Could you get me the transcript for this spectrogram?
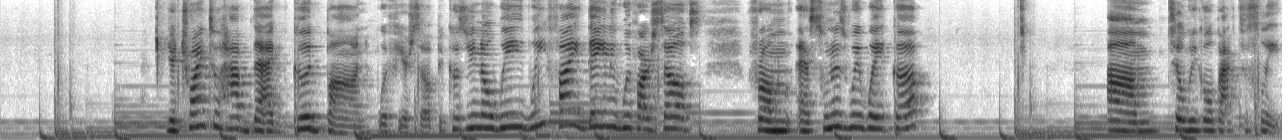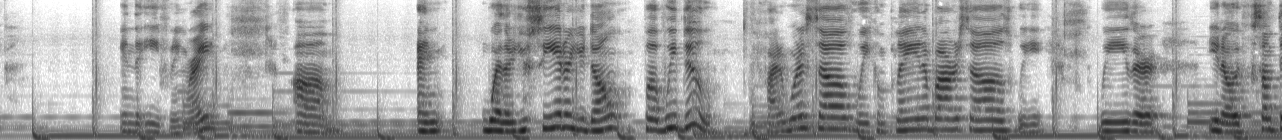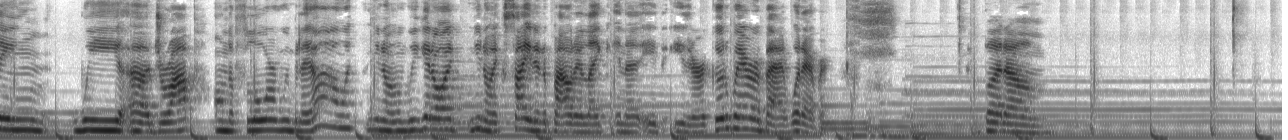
You're trying to have that good bond with yourself because you know we we fight daily with ourselves from as soon as we wake up um till we go back to sleep in the evening, right? Um, and whether you see it or you don't, but we do. We fight with ourselves. We complain about ourselves. We we either, you know, if something we uh, drop on the floor, we be like, oh, you know, we get all, you know, excited about it, like in a either a good way or a bad, whatever. But um,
